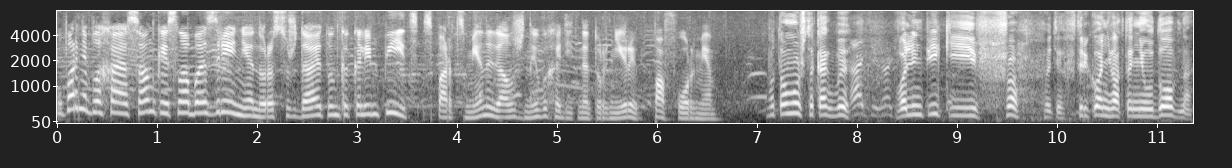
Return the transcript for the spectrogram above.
У парня плохая осанка и слабое зрение, но рассуждает он как олимпиец. Спортсмены должны выходить на турниры по форме. Потому что как бы в Олимпийке и в, шо, в этих, в триконе как-то неудобно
